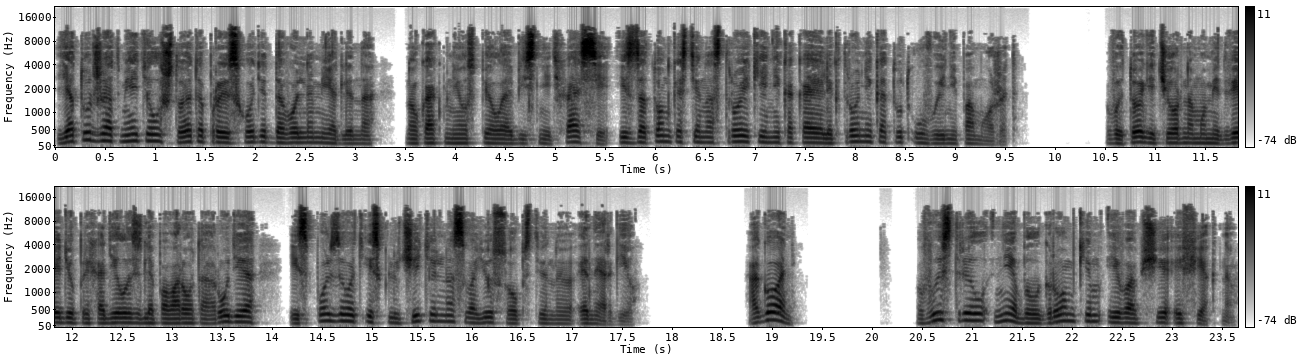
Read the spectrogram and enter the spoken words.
Я тут же отметил, что это происходит довольно медленно, но, как мне успела объяснить Хасси, из-за тонкости настройки никакая электроника тут, увы, не поможет. В итоге черному медведю приходилось для поворота орудия использовать исключительно свою собственную энергию. Огонь! Выстрел не был громким и вообще эффектным.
